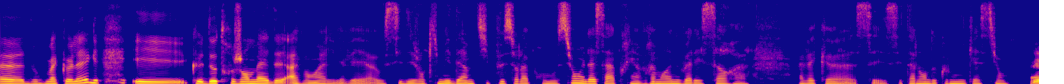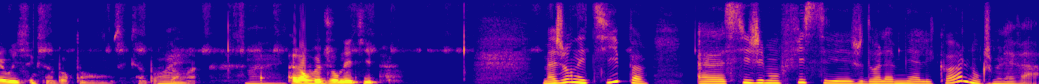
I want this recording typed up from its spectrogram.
heu, donc ma collègue et que d'autres gens m'aident. Avant elle, il y avait aussi des gens qui m'aidaient un petit peu sur la promotion et là, ça a pris vraiment un nouvel essor, heu, avec, ces ces talents de communication. Eh oui, c'est que c'est important, hein, c'est que c'est important, Ouais, ouais. ouais, ouais. Alors votre journée type? Ma journée type, heu, si j'ai mon fils et je dois l'amener à l'école, donc je me lève à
